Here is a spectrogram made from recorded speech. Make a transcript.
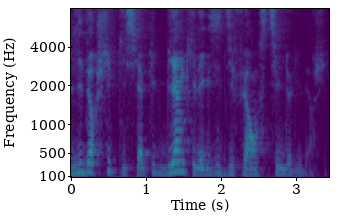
leadership qui s'y applique, bien qu'il existe différents styles de leadership.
